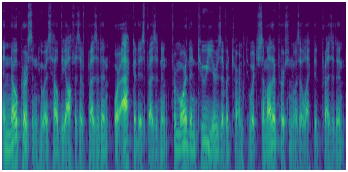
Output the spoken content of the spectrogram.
and no person who has held the office of President or acted as President for more than two years of a term to which some other person was elected President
